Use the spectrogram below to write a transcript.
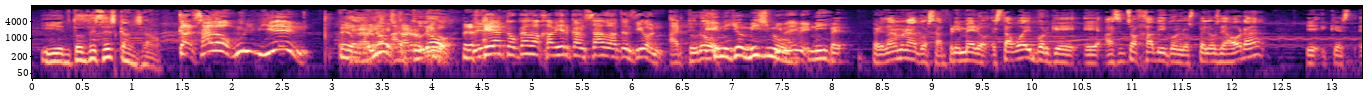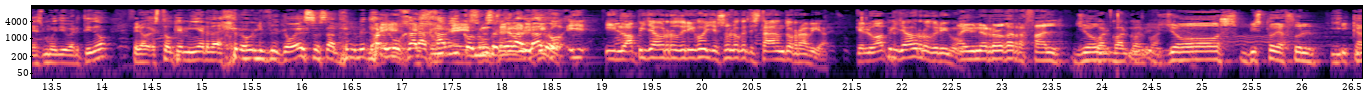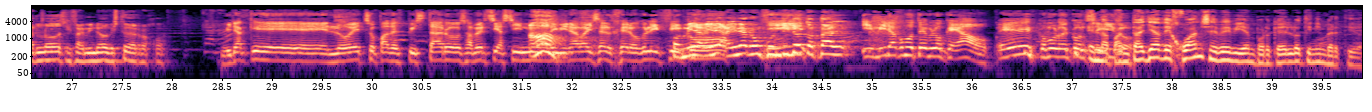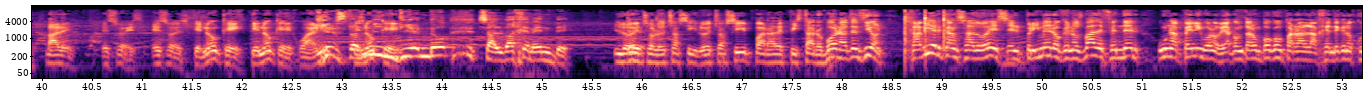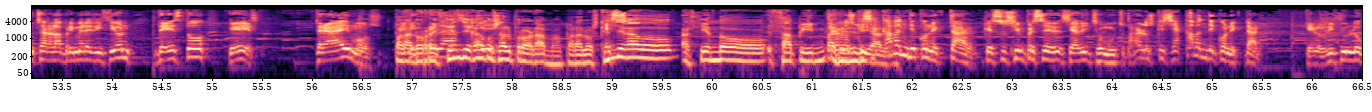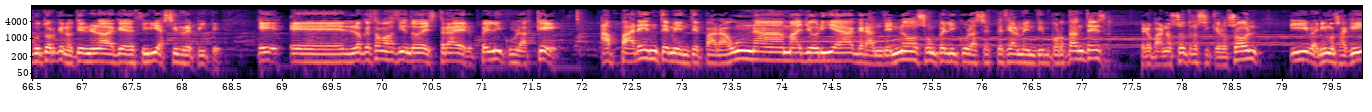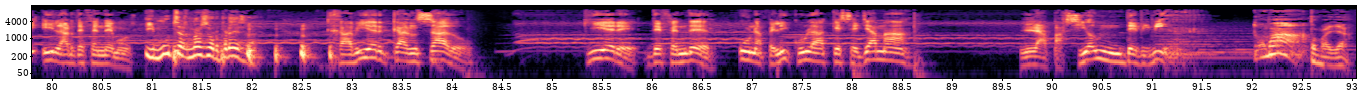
Y entonces es cansado. ¡Cansado! ¡Muy bien! Pero Eh, bueno, Está Arturo, Rodrigo. pero es Le que- ha tocado a Javier Cansado, atención. Arturo, es que ni yo mismo. Dime, dime. ni- Pe- perdóname una cosa. Primero, está guay porque eh, has hecho a Javi con los pelos de ahora, que es, es muy divertido. Pero esto qué mierda de jeroglífico es. O sea, te invito a dibujar a es un- Javi es con un, un señor al lado. jeroglífico Y, y lo ha pillado Rodrigo y eso es lo que te está dando rabia. Que lo ha pillado Rodrigo. Hay un error garrafal. Yo, ¿Cuál, cuál, cuál, cuál? yo os visto de azul y, Carlos y Famino visto de rojo. Mira que lo he hecho para despistaros, a ver si así no ¡Ah! adivinabais el jeroglífico. Pues mira, a mí- a mí me ha confundido Y- total. Y mira cómo te he bloqueado, ¿eh? Cómo lo he En conseguido. la pantalla de Juan se ve bien porque él lo tiene invertido. Vale, eso es, eso es. Que no, que, que no, que, Juan. Que estás que no, que. mintiendo salvajemente. Lo he hecho, lo he hecho así, lo he hecho así para despistaros. Bueno, atención, Javier Cansado es el primero que nos va a defender una peli. Bueno, voy a contar un poco para la gente que no escuchara la primera edición de esto, que es traemos Para los recién llegados que- al programa, para los que han Es- llegado haciendo zapping para en los el que se acaban de conectar, que eso siempre se, se ha dicho mucho, para los que se acaban de conectar, que lo dice un locutor que no tiene nada que decir y así repite. Eh, eh, lo que estamos haciendo es traer películas que aparentemente para una mayoría grande no son películas especialmente importantes, pero para nosotros sí que lo son y venimos aquí y las defendemos. Y muchas más sorpresas. Javier Cansado quiere defender una película que se llama La pasión de vivir. ¡Toma! Toma ya.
